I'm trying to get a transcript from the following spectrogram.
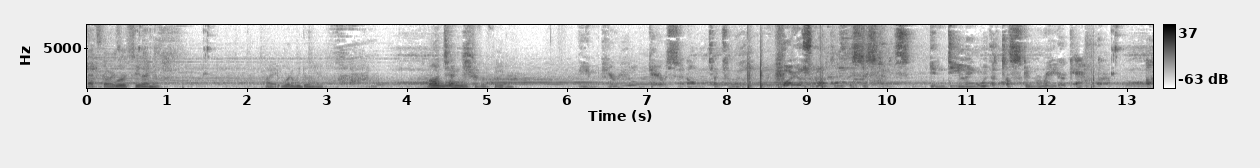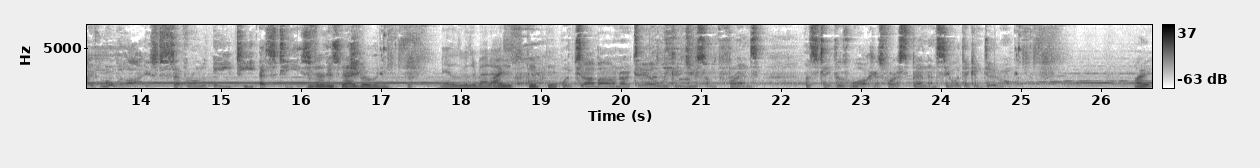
that's storage. Well, let's see right now. All right, what are we doing here? Oh, oh, it's for Vader. the Imperial garrison on Tatooine requires local assistance in dealing with a Tusken Raider camp. I've mobilized several AT-STs. These are these guys over here. Yeah, those guys are badass. I just skipped it. With Jabba on our tail, we could use some friends. Let's take those walkers for a spin and see what they can do. All right,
